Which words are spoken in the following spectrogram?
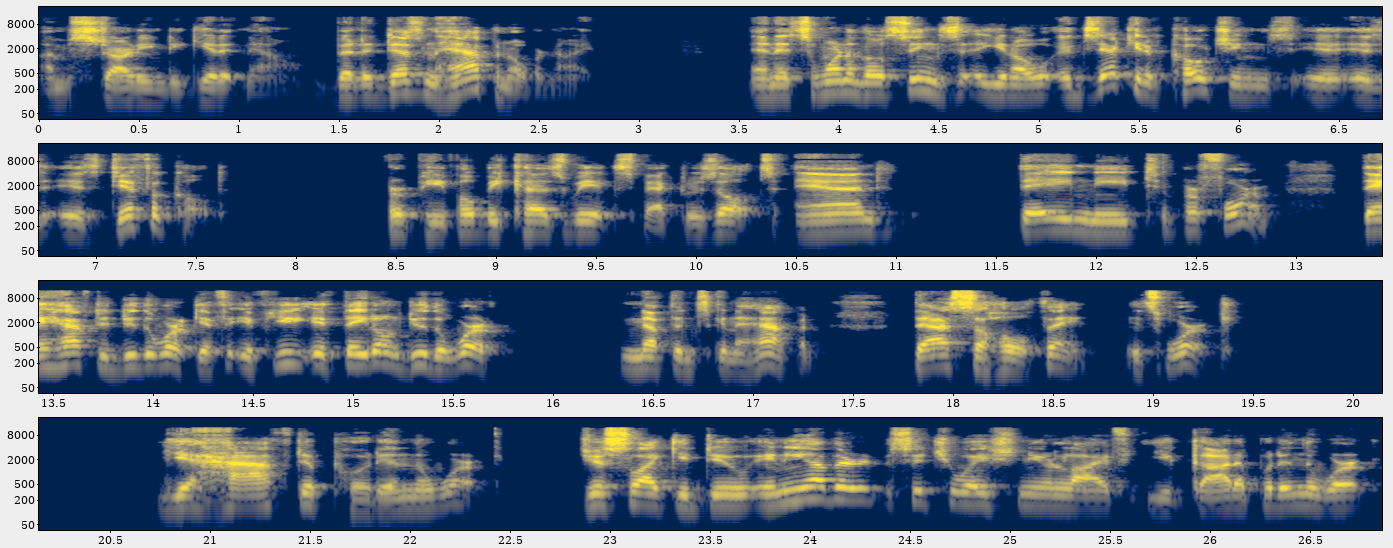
I'm starting to get it now." But it doesn't happen overnight, and it's one of those things. You know, executive coaching is is, is difficult for people because we expect results and they need to perform. They have to do the work. If if you if they don't do the work, nothing's going to happen. That's the whole thing. It's work. You have to put in the work. Just like you do any other situation in your life, you got to put in the work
